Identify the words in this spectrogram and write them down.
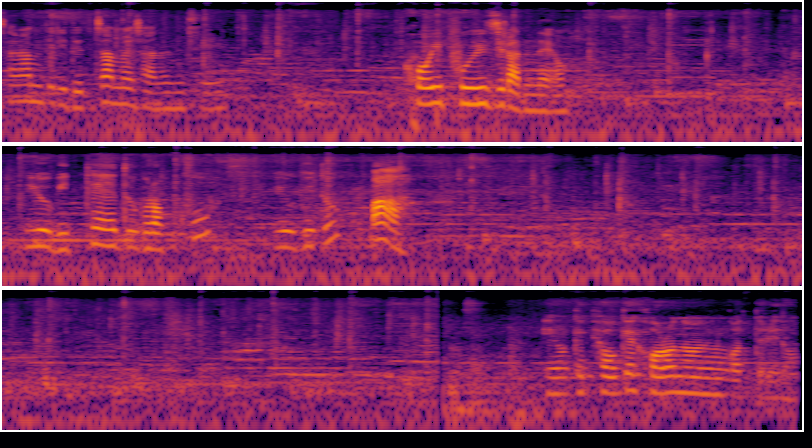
사람들이 늦잠을 자는지 거의 보이질 않네요. 이 밑에도 그렇고 여기도 바. 이렇게 벽에 걸어놓은 것들이 너무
